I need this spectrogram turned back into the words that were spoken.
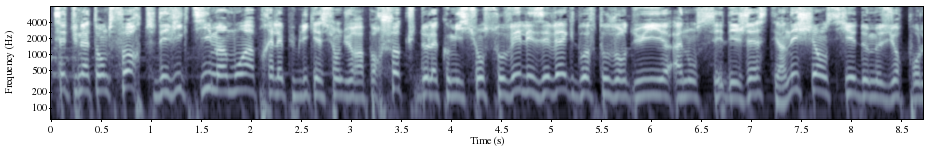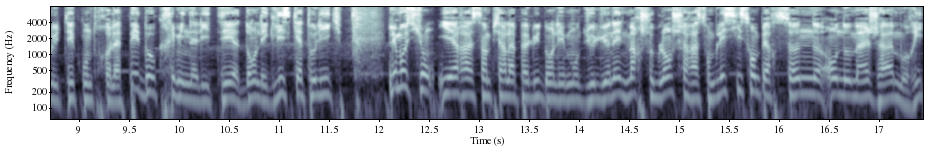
C'est une attente forte des victimes. Un mois après la publication du rapport choc de la commission Sauvé, les évêques doivent aujourd'hui annoncer des gestes et un échéancier de mesures pour lutter contre la pédocriminalité dans l'église catholique. L'émotion hier à Saint-Pierre-la-Palud dans les monts du Lyonnais, une marche blanche a rassemblé 600 personnes en hommage à Amaury,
